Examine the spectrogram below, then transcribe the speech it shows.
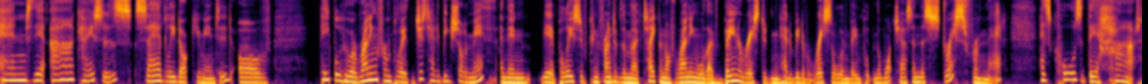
And there are cases, sadly documented, of people who are running from police, just had a big shot of meth, and then, yeah, police have confronted them, they've taken off running, or they've been arrested and had a bit of a wrestle and been put in the watch house. And the stress from that has caused their heart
